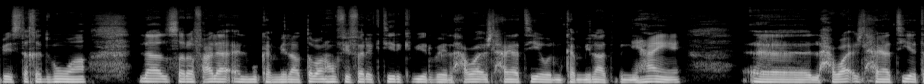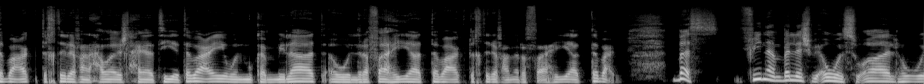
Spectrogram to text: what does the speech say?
بيستخدموها للصرف على المكملات. طبعا هو في فرق كتير كبير بين الحوائج الحياتية والمكملات بالنهاية. آه، الحوائج الحياتية تبعك تختلف عن الحوائج الحياتية تبعي والمكملات أو الرفاهيات تبعك تختلف عن الرفاهيات تبعي. بس فينا نبلش بأول سؤال هو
